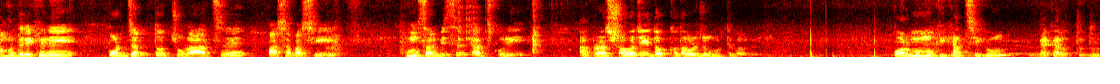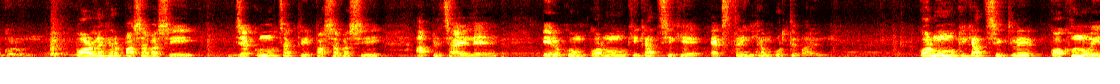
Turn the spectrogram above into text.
আমাদের এখানে পর্যাপ্ত চোলা আছে, পাশাপাশি হোম সার্ভিসের কাজ করি। আপনারা সহজেই দক্ষতা অর্জন করতে পারবেন। কর্মমুখী কাজ শিখুন, বেকারত্ব দূর করুন। পড়ালেখার পাশাপাশি যে কোনো চাকরির পাশাপাশি আপনি চাইলে এরকম কর্মমুখী কাজ শিখে এক্সট্রা ইনকাম করতে পারেন। কর্মমুখী কাজ শিখলে কখনোই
